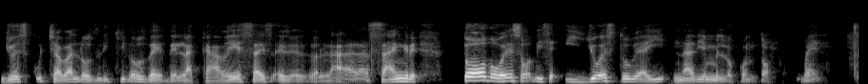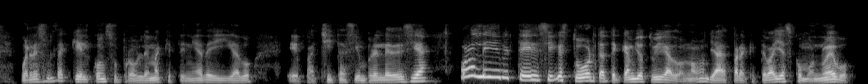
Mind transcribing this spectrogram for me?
yo escuchaba los líquidos de, la cabeza, la, la sangre, todo eso, dice, y yo estuve ahí, nadie me lo contó. Bueno, pues resulta que él con su problema que tenía de hígado, eh, Pachita siempre le decía, órale, vete, sigues tú, ahorita te cambio tu hígado, ¿no? Ya para que te vayas como nuevo.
